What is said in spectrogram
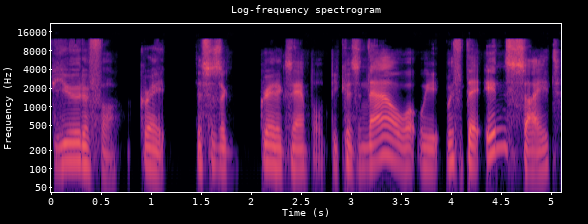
Beautiful. Great. This is a great example because now what we with the insight,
